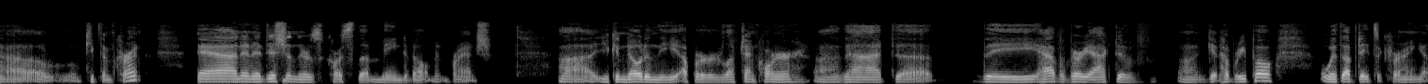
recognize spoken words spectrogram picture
uh, keep them current. And in addition, there's of course the main development branch. Uh, you can note in the upper left-hand corner uh, that uh, they have a very active uh, GitHub repo with updates occurring uh,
